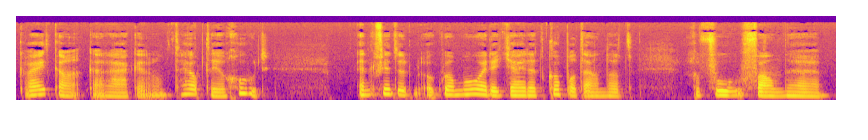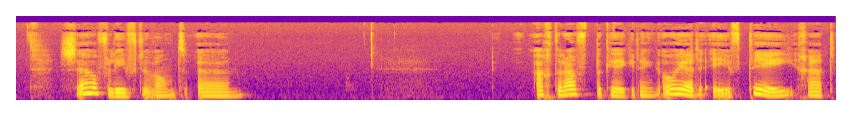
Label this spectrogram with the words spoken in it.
kwijt kan, kan raken. Want het helpt heel goed. En ik vind het ook wel mooi dat jij dat koppelt aan dat gevoel van uh, zelfliefde. Want uh, achteraf bekeken denk ik, oh ja, de EFT gaat,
